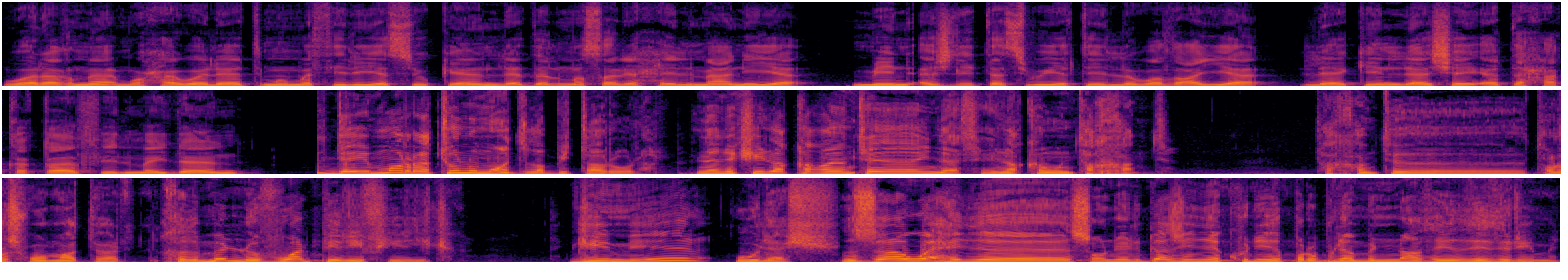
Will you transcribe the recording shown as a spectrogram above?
ورغم محاولات ممثلي السكان لدى المصالح المعنية من أجل تسوية الوضعية لكن لا شيء تحقق في الميدان. دايما مرة لو موند بالضرورة لأنك إلا أنت الناس إلا انت خمت تخمت ترانسفورماتور. خدم لو فوال بيريفيريك. جيمير ولاش؟ زا واحد صوني الغاز يكون بروبليم النار ذي من.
